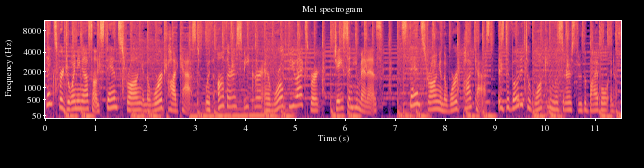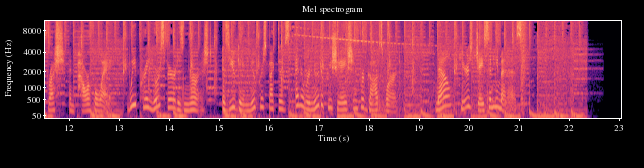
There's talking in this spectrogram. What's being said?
Thanks for joining us on Stand Strong in the Word podcast with author, speaker, and worldview expert Jason Jimenez. Stand Strong in the Word podcast is devoted to walking listeners through the Bible in a fresh and powerful way. We pray your spirit is nourished as you gain new perspectives and a renewed appreciation for God's Word. Now, here's Jason Jimenez.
